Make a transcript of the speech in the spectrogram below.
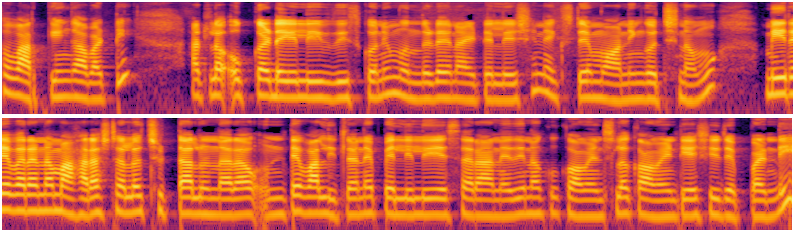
సో వర్కింగ్ కాబట్టి అట్లా ఒక్క డే లీవ్ తీసుకొని ముందు డే నైట్ వెళ్ళేసి నెక్స్ట్ డే మార్నింగ్ వచ్చినాము. మీరు ఎవరైనా మహారాష్ట్రలో చుట్టాలు ఉన్నారా ఉంటే వాళ్ళు ఇట్లనే పెళ్ళిళ్ళు చేస్తారా అనేది నాకు కామెంట్స్లో కామెంట్ చేసి చెప్పండి.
